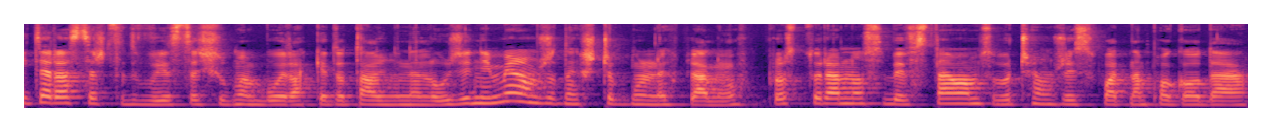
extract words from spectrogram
I teraz też te 27 były takie totalnie na luzie. Nie miałam żadnych szczególnych planów. Po prostu rano sobie wstałam, zobaczyłam, że jest ładna pogoda,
